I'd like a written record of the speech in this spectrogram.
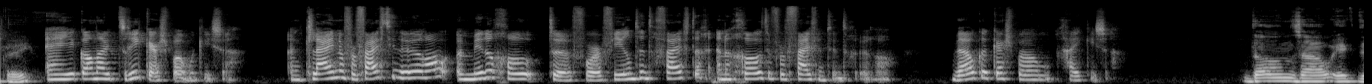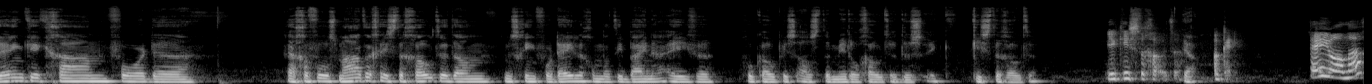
Oké. En je kan uit drie kerstbomen kiezen. Een kleine voor 15 euro, een middelgrote voor 24,50 en een grote voor 25 euro. Welke kerstboom ga je kiezen? Dan zou ik denk ik gaan voor de ja, gevoelsmatig is de grote dan misschien voordelig, omdat die bijna even goedkoop is als de middelgrote. Dus ik kies de grote. Je kiest de grote? Ja. Oké. Hey Johanne,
